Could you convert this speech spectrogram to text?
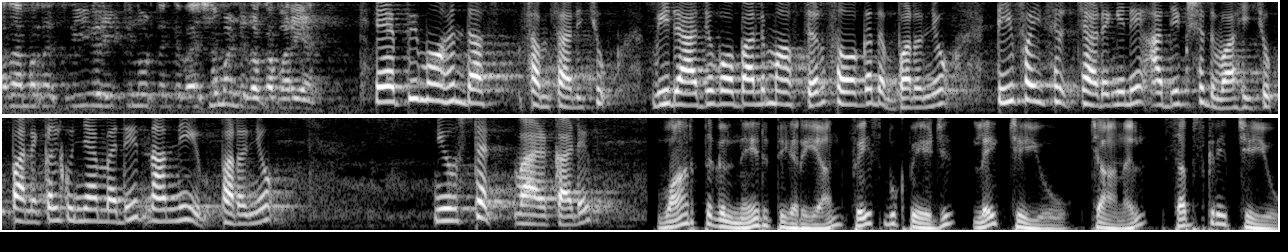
അതാ പറഞ്ഞ സ്ത്രീകൾ ഇരിക്കുന്നിടത്ത് എനിക്ക് വിഷമുണ്ട് ഇതൊക്കെ പറയാൻ. എ പി മോഹൻദാസ് സംസാരിച്ചു. വി രാജഗോപാലൻ മാസ്റ്റർ സ്വാഗതം പറഞ്ഞു. ടി ഫൈസൽ ചടങ്ങിന് അധ്യക്ഷത വഹിച്ചു. പനക്കൽ കുഞ്ഞാമതി നന്ദിയും പറഞ്ഞു. News ten Vazhakkad. വാർത്തകൾ നേരത്തെ അറിയാൻ ഫേസ്ബുക്ക് പേജ് ലൈക്ക് ചെയ്യൂ. ചാനൽ സബ്സ്ക്രൈബ് ചെയ്യൂ.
